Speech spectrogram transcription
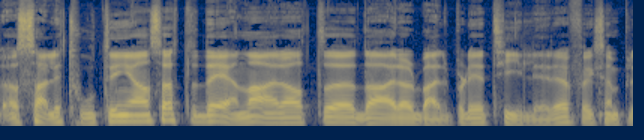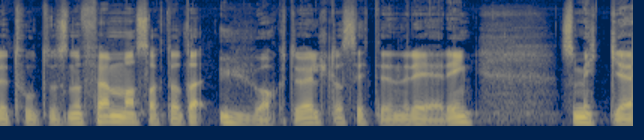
ja, særlig to ting jeg har sett. Det ene er at eh, der Arbeiderpartiet tidligere, f.eks. i 2005, har sagt at det er uaktuelt å sitte i en regjering som ikke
